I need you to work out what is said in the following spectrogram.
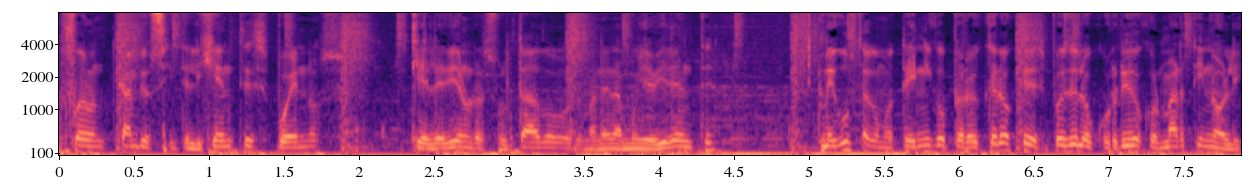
fueron cambios inteligentes, buenos, que le dieron resultado de manera muy evidente. Me gusta como técnico, pero creo que después de lo ocurrido con Martinoli,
